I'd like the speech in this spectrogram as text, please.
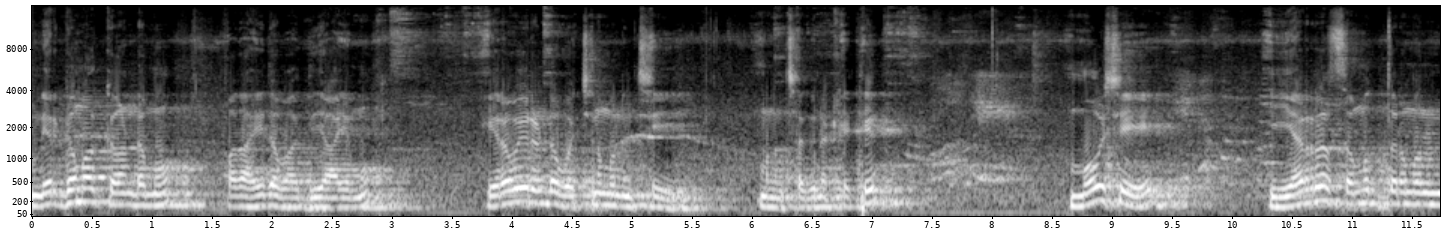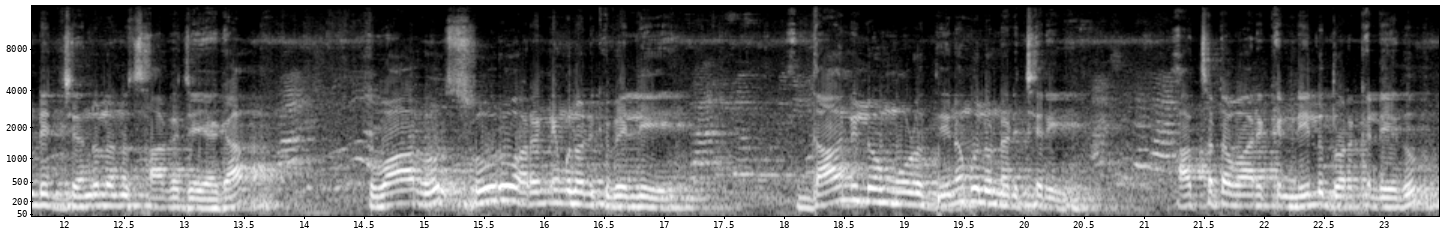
నిర్గమకాండము పదహైదవ అధ్యాయము ఇరవై రెండవ వచనము నుంచి మనం చదివినట్లయితే మోసే ఎర్ర సముద్రము నుండి జనులను సాగజేయగా వారు సూరు అరణ్యములోనికి వెళ్ళి దానిలో మూడు దినములు నడిచిరి. అచ్చట వారికి నీళ్ళు దొరకలేదు.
